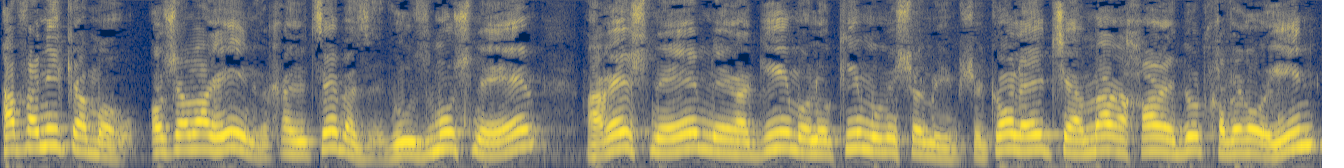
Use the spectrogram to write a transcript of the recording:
אף אני כמוהו, או שאמר הין וכיוצא בזה, והוזמו שניהם, הרי שניהם נהרגים או לוקים ומשלמים, שכל עד שאמר אחר עדות חברו הין,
